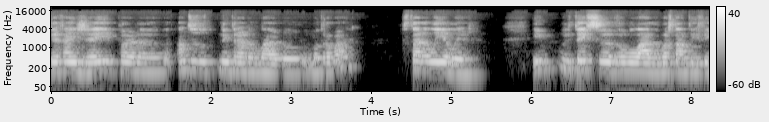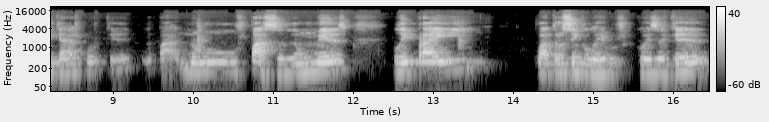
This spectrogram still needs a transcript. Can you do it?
que arranjei para, antes de entrar lá no, no meu trabalho, estar ali a ler. E, tem-se revelado bastante eficaz porque pá, no espaço de um mês li para aí quatro ou cinco livros, coisa que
